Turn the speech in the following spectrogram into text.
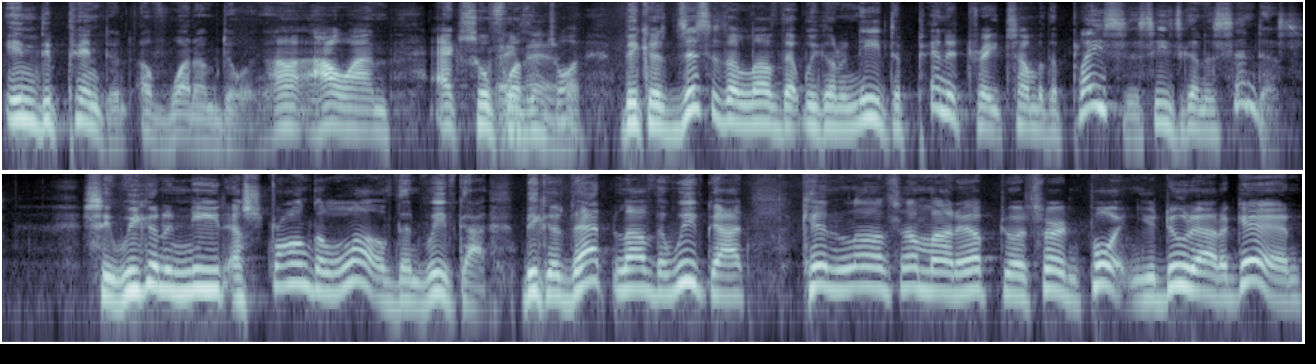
independent of what I'm doing, how, how I'm act, so forth Amen. and so on. Because this is a love that we're going to need to penetrate some of the places He's going to send us. See, we're going to need a stronger love than we've got because that love that we've got can love somebody up to a certain point. point, and you do that again,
